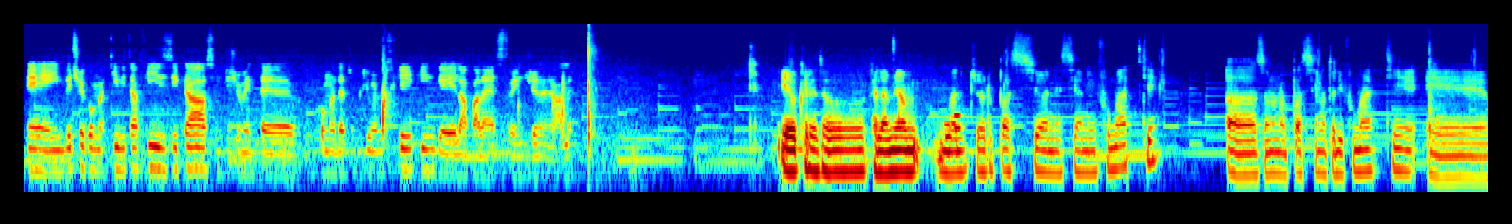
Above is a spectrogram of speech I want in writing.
E invece come attività fisica semplicemente, come ho detto prima, lo skating e la palestra in generale. Io credo che la mia maggior passione siano i fumetti. Eh, sono un appassionato di fumetti e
